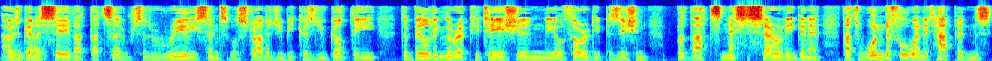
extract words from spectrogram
I was going to uh, say that that's a sort of really sensible strategy because you've got the, the building the reputation, the authority position, but that's necessarily going to, that's wonderful when it happens,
